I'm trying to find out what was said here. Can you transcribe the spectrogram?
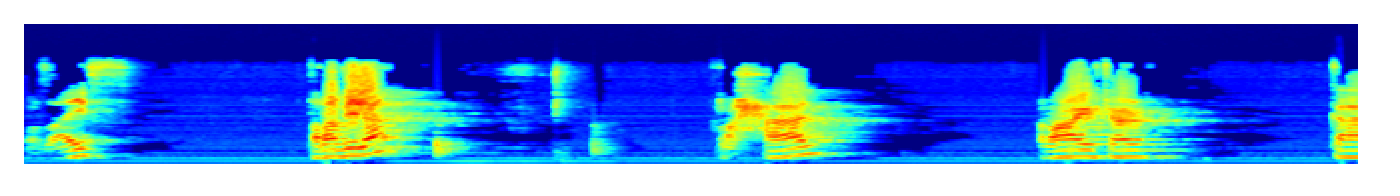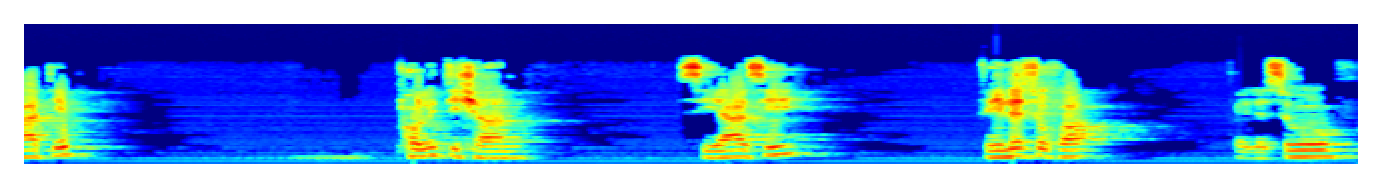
وظائف. ترافيلا. رحال. رايتر. كاتب. بوليتيشان سياسي. Philosopher. فيلسوف.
